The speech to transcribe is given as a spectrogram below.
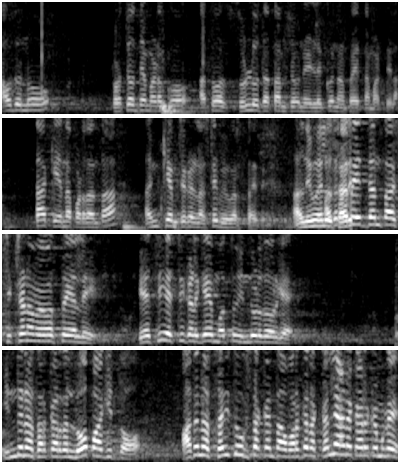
ಯಾವುದನ್ನು ಪ್ರಚೋದನೆ ಮಾಡೋಕ್ಕೋ ಅಥವಾ ಸುಳ್ಳು ದತ್ತಾಂಶವನ್ನು ಹೇಳಲಿಕ್ಕೂ ನಾನು ಪ್ರಯತ್ನ ಮಾಡ್ತಿಲ್ಲ. ಇಲಾಖೆಯಿಂದ ಪಡೆದಂತ ಅಂಕಿಅಂಶಗಳನ್ನಷ್ಟೇ ವಿವರಿಸ್ತಾ ಇದ್ದೀನಿ. ಸರಿ ಶಿಕ್ಷಣ ವ್ಯವಸ್ಥೆಯಲ್ಲಿ ಎಸ್ ಸಿ ಎಸ್ ಟಿಗಳಿಗೆ ಮತ್ತು ಹಿಂದುಳಿದವರಿಗೆ ಇಂದಿನ ಸರ್ಕಾರದಲ್ಲಿ ಲೋಪ ಆಗಿತ್ತು ಅದನ್ನ ಸರಿದೂಗಿಸ್ತಕ್ಕಂಥ ವರ್ಗದ ಕಲ್ಯಾಣ ಕಾರ್ಯಕ್ರಮಗಳಿಗೆ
